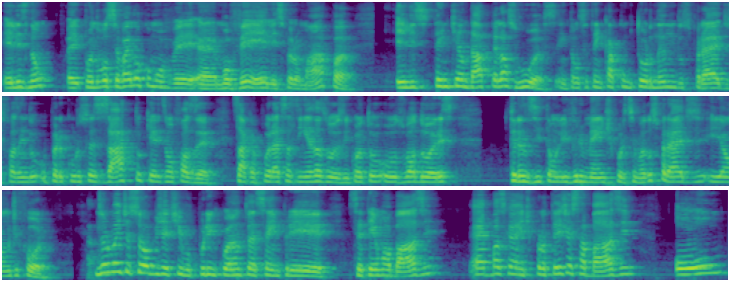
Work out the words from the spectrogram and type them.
eles não. É, quando você vai locomover, é, mover eles pelo mapa, eles têm que andar pelas ruas. Então você tem que ficar contornando os prédios, fazendo o percurso exato que eles vão fazer, saca? Por essas linhas azuis, enquanto os voadores transitam livremente por cima dos prédios e aonde for. Normalmente o seu objetivo, por enquanto, é sempre você tem uma base, é basicamente proteja essa base, ou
